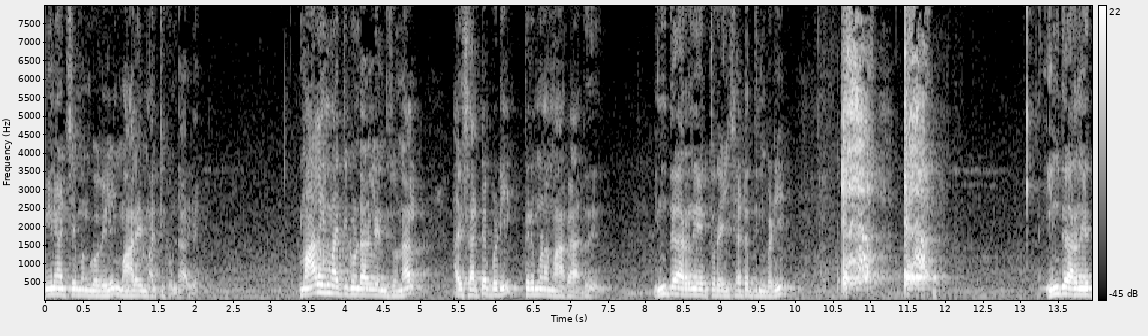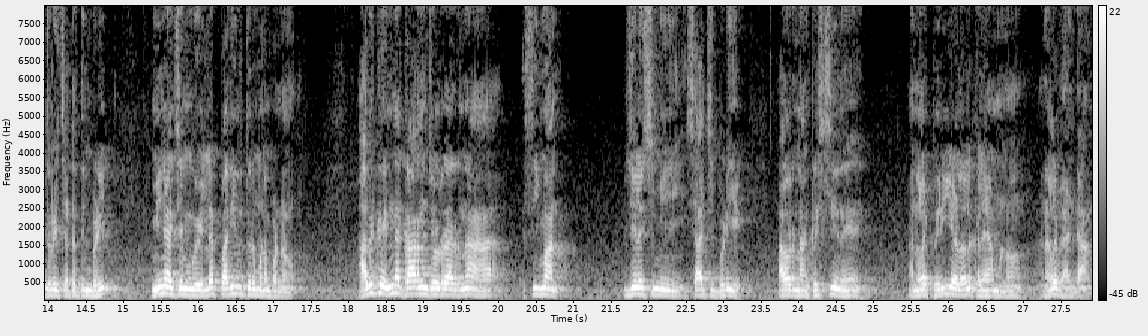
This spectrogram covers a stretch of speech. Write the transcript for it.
மீனாட்சி அம்மன் கோவிலில் மாலை மாற்றி கொண்டார்கள். மாலை மாற்றி கொண்டார்கள் என்று சொன்னால் அது சட்டப்படி திருமணமாகாது. இந்து அறநிலையத்துறை சட்டத்தின்படி இந்து அறநிலையத்துறை சட்டத்தின்படி மீனாட்சி அம்மன் கோயிலில் பதிவு திருமணம் பண்ணணும். அதுக்கு என்ன காரணம் சொல்கிறாருன்னா சீமான் விஜயலட்சுமி சாட்சிப்படி அவர் நான் கிறிஸ்டியனு அதனால் பெரிய அளவில் கல்யாணம் பண்ணோம் அதனால் வேண்டாம்.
